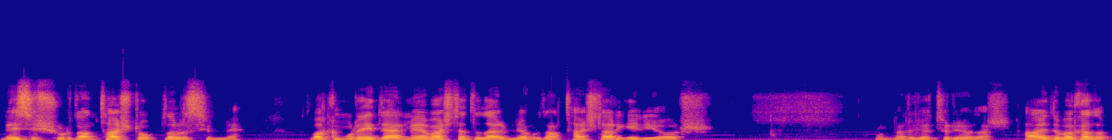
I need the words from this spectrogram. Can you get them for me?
Neyse şuradan taş toplarız şimdi. Bakın burayı delmeye başladılar bile. Buradan taşlar geliyor. Bunları götürüyorlar. Haydi bakalım.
